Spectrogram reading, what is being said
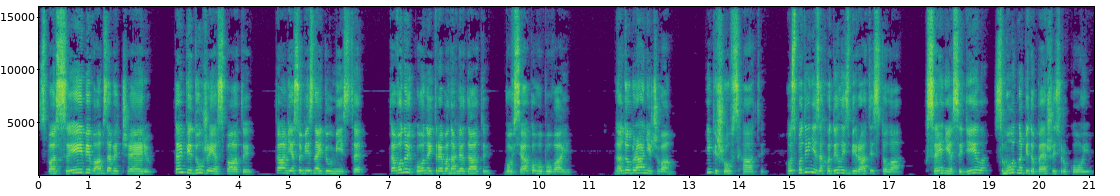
Спасибі вам за вечерю. Та й піду вже я спати. Там я собі знайду місце. Та воно й коней треба наглядати, бо всякого буває. На добраніч вам. І пішов з хати. Господині заходили збирати стола. Ксенія сиділа, смутно підопершись рукою.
